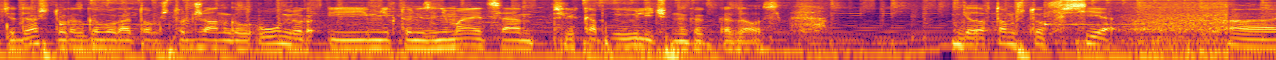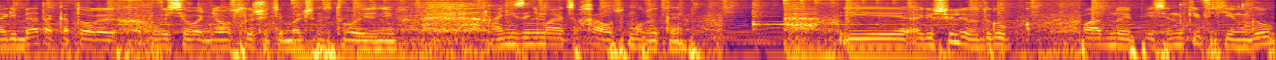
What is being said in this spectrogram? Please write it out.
Чувствуете, да, что разговор о том, что джангл умер и им никто не занимается, слегка преувеличены, как оказалось. Дело в том, что все э, ребята, которых вы сегодня услышите, большинство из них, они занимаются хаос-музыкой. И решили вдруг по одной песенке в сингл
